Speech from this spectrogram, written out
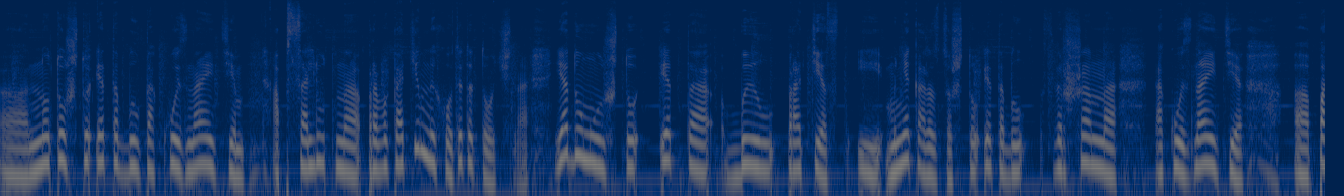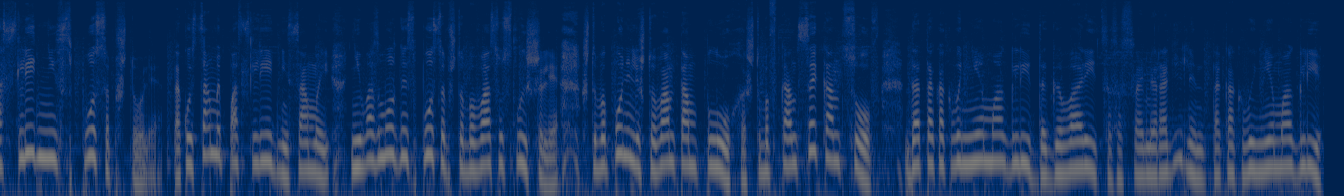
но то, что это был такой, знаете, абсолютно провокативный ход, это точно. Я думаю, что это был протест, и мне кажется, что это был совершенно такой, знаете, а, последний способ, что ли, такой самый последний, самый невозможный способ, чтобы вас услышали, чтобы поняли, что вам там плохо, чтобы в конце концов, да, так как вы не могли договориться со своими родителями, так как вы не могли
